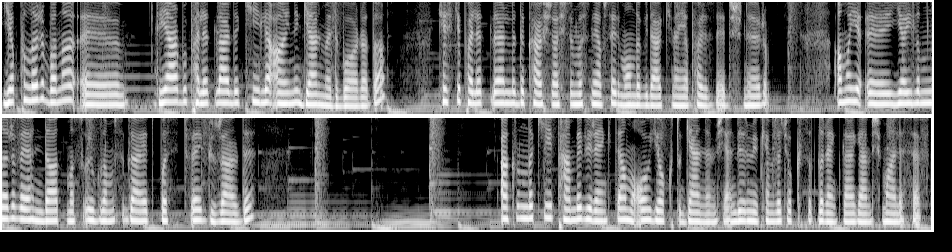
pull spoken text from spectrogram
Yapıları bana e, diğer bu paletlerdekiyle aynı gelmedi bu arada. Keşke paletlerle de karşılaştırmasını yapsaydım. Onu da bir dahakine yaparız diye düşünüyorum. Ama e, yayılımları ve hani dağıtması, uygulaması gayet basit ve güzeldi. Aklımdaki pembe bir renkti ama o yoktu, gelmemiş. Yani bizim ülkemize çok kısıtlı renkler gelmiş maalesef.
